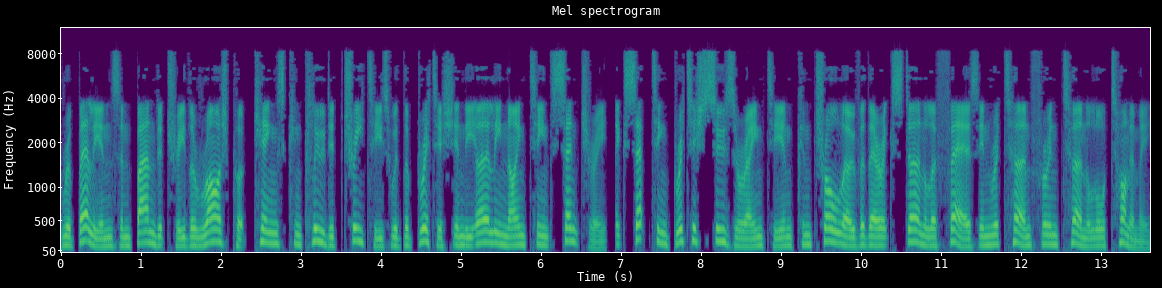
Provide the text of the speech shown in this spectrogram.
rebellions and banditry the Rajput kings concluded treaties with the British in the early 19th century, accepting British suzerainty and control over their external affairs in return for internal autonomy.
